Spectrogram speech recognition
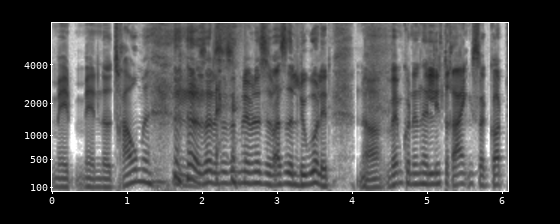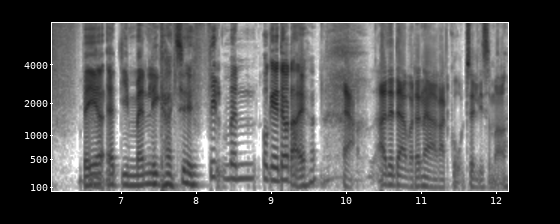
med, med noget traume, mm. så, er det, så, så bliver man nødt til at bare sidde og lure lidt. Nå, hvem kunne den her lille dreng så godt være af de mandlige karakterer i filmen? Okay, det var dig. Ja, og det er der, hvor den her er ret god til ligesom at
